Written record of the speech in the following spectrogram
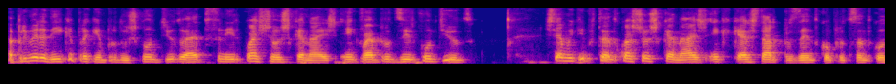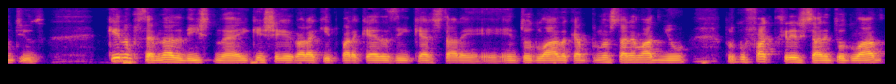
A primeira dica para quem produz conteúdo é definir quais são os canais em que vai produzir conteúdo. Isto é muito importante. Quais são os canais em que quer estar presente com a produção de conteúdo? Quem não percebe nada disto, né? e quem chega agora aqui de paraquedas e quer estar em, em, todo lado, acaba por não estar em lado nenhum, porque o facto de querer estar em todo lado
